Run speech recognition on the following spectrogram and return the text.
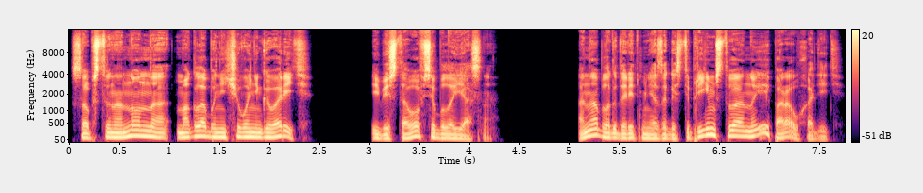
Собственно, Нонна могла бы ничего не говорить, и без того все было ясно. Она благодарит меня за гостеприимство, но ей пора уходить.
